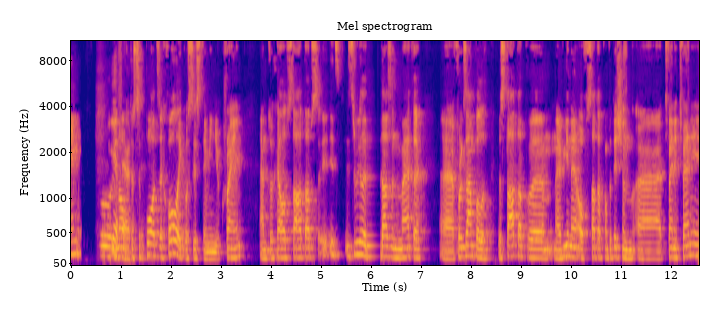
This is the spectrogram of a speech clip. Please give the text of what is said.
aim is to Yeah, you know to support the whole ecosystem in Ukraine and to help startups. It, it's- it really doesn't matter. Uh, for example, the startup um, winner of startup competition uh, 2020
